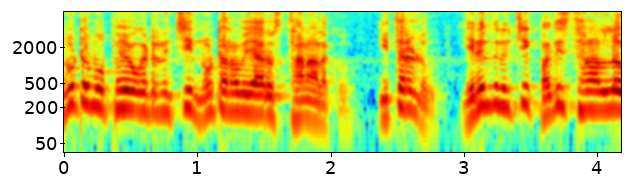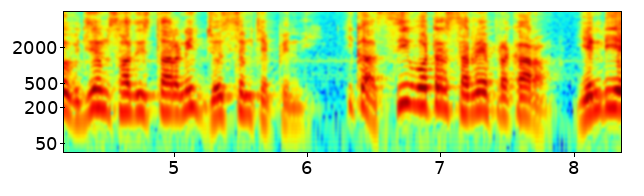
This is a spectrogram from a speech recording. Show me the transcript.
నూట ముప్పై ఒకటి నుంచి నూట అరవై ఆరు స్థానాలకు ఇతరులు ఎనిమిది నుంచి పది స్థానాల్లో విజయం సాధిస్తారని జోస్యం చెప్పింది. ఇక సీ ఓటర్ సర్వే ప్రకారం ఎన్డీఏ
